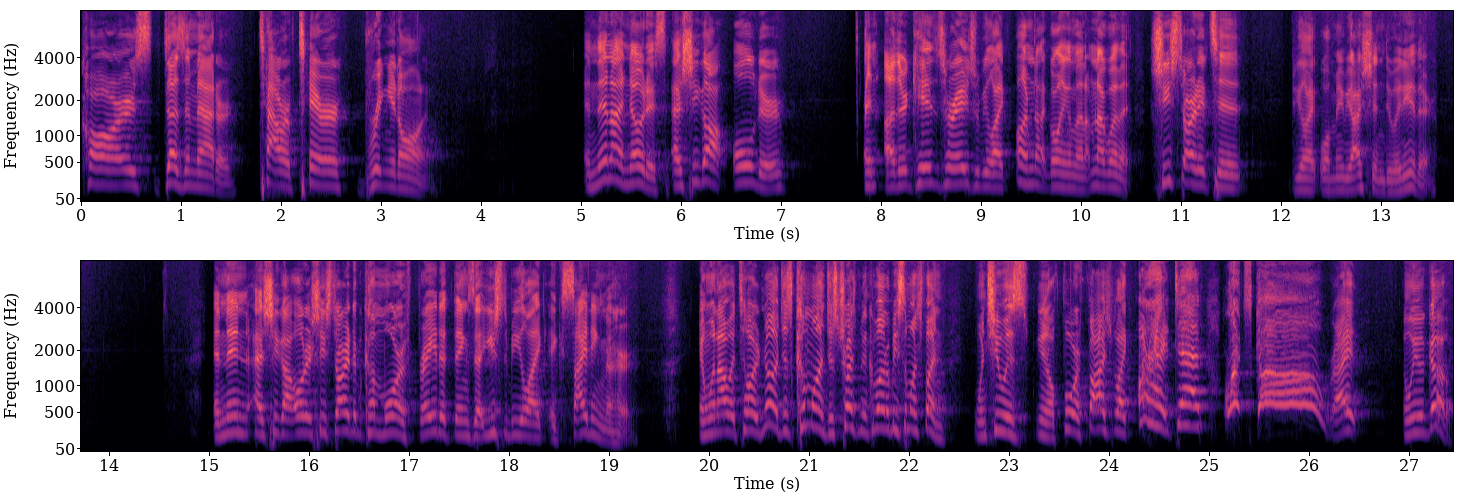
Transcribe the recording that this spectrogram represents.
Cars, doesn't matter. Tower of Terror, bring it on. And then I noticed as she got older, and other kids her age would be like, "Oh, I'm not going in that. I'm not going in that." She started to be like, "Well, maybe I shouldn't do it either." And then as she got older, she started to become more afraid of things that used to be like exciting to her. And when I would tell her, no, just come on, just trust me, come on, it'll be so much fun. When she was, you know, four or five, she'd be like, all right, dad, let's go, right? And we would go.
